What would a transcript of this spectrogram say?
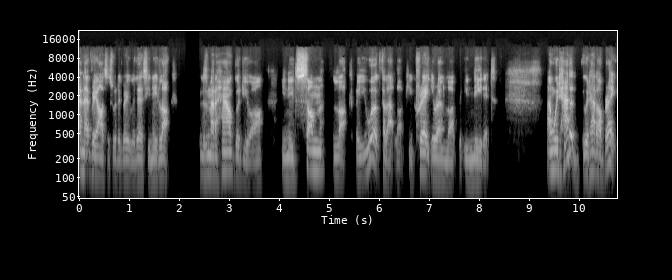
and every artist would agree with this you need luck. It doesn't matter how good you are, you need some luck, but you work for that luck. You create your own luck, but you need it. And we'd had it, we'd had our break.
